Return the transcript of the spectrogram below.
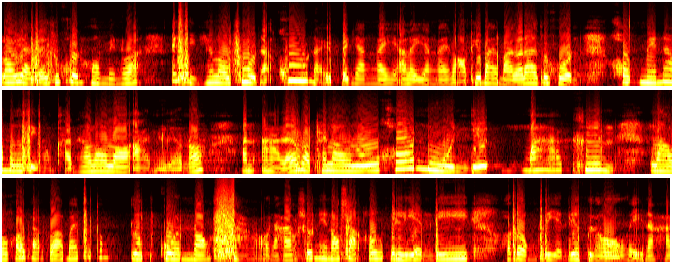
เราอยากได้ทุกคนคอมเมนต์ว่าไอสิ่งที่เราพูดอะคู่ไหนเป็นยังไงอะไรยังไงเราอธิบายมาก็ได้ทุกคนคอมเมนต์อะมันเป็นสิ่งสำคัญที่เรารออ่านอยู่แล้วเนาะมันอ่านแล้วแบบให้เรารู้ข้อมูลเยอะมากขึ้น เราก็แบบว่าไม่ต้อง รบกวนน้องสาวนะคะ ช่วงนี้น้องสาวก็ไปเรียนที่โรงเรียนเรียบร้อยนะคะ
